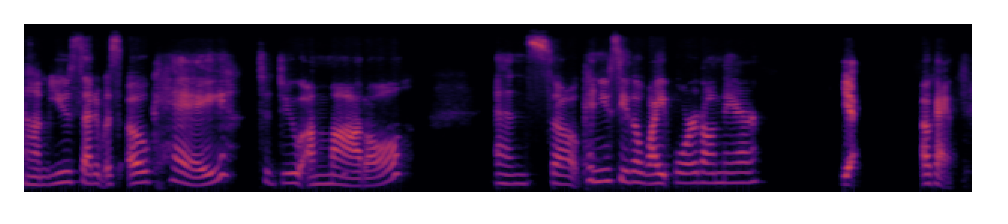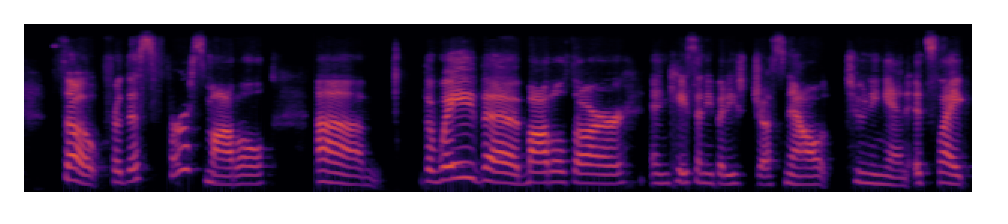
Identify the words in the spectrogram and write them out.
um, you said it was okay to do a model. And so can you see the whiteboard on there? Yeah. Okay. So for this first model, um, the way the models are, in case anybody's just now tuning in, it's like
